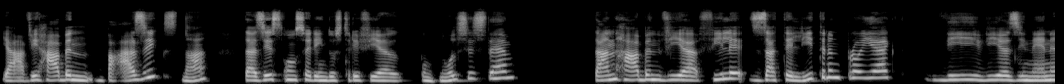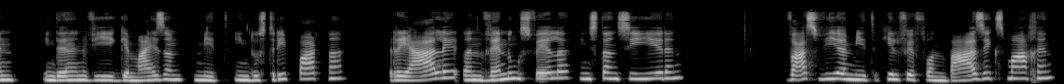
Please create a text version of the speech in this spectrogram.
Ja, wir haben Basics, na, das ist unser Industrie 4.0 System. Dann haben wir viele Satellitenprojekte, wie wir sie nennen, in denen wir gemeinsam mit Industriepartnern reale Anwendungsfälle instanzieren. Was wir mit Hilfe von Basics machen,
